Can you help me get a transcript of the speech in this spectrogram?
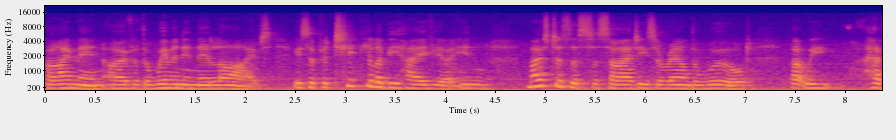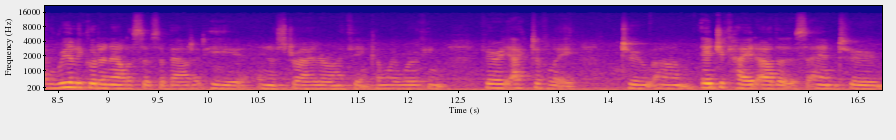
by men over the women in their lives is a particular behaviour in most of the societies around the world, but we have really good analysis about it here in Australia, I think, and we're working very actively to um, educate others and to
